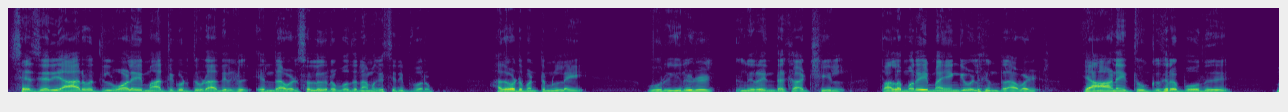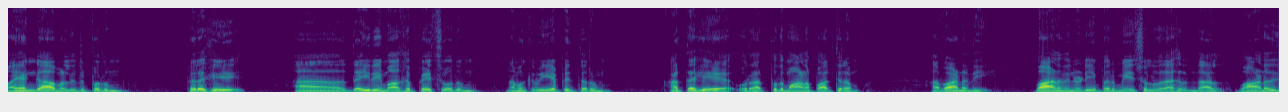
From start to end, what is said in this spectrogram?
சரி சரி ஆர்வத்தில் ஓலையை மாற்றி கொடுத்து விடாதீர்கள் என்று அவள் சொல்லுகிற போது நமக்கு சிரிப்பு வரும். அதோடு மட்டுமில்லை ஒரு இருள் நிறைந்த காட்சியில் பலமுறை மயங்கி விழுகின்ற அவள் யானை தூக்குகிற போது மயங்காமல் இருப்பதும் பிறகு தைரியமாக பேசுவதும் நமக்கு வியப்பை தரும். அத்தகைய ஒரு அற்புதமான பாத்திரம். வானதி. வானதியினுடைய பெருமையை சொல்வதாக இருந்தால் வானதி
